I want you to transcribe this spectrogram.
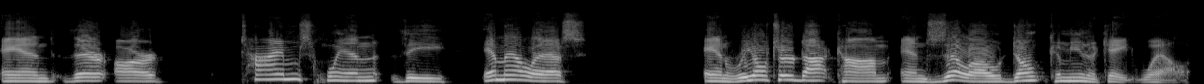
And there are times when the MLS and realtor.com and Zillow don't communicate well.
